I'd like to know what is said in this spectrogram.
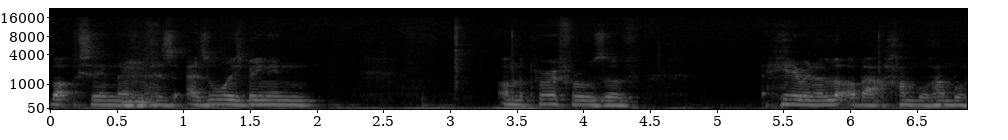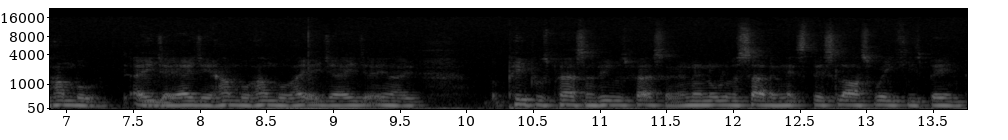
boxing and Mm. has, has always been in on the peripherals of hearing a lot about humble, humble, humble, AJ, AJ, humble, humble, AJ, AJ, you know, people's person, people's person, and then all of a sudden it's this last week he's been,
